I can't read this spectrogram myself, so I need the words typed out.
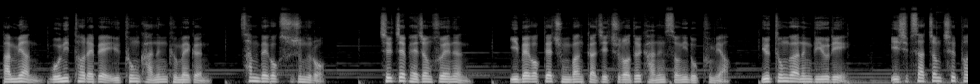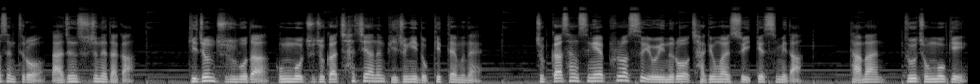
반면 모니터랩의 유통 가능 금액은 300억 수준으로 실제 배정 후에는 200억대 중반까지 줄어들 가능성이 높으며 유통 가능 비율이 24.7%로 낮은 수준에다가 기존 주주보다 공모 주주가 차지하는 비중이 높기 때문에 주가 상승의 플러스 요인으로 작용할 수 있겠습니다. 다만 두 종목이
